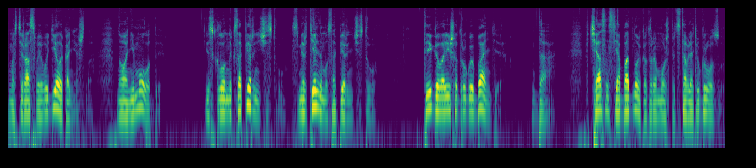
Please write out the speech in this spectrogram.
Мастера своего дела, конечно но они молоды и склонны к соперничеству, смертельному соперничеству. Ты говоришь о другой банде. Да. В частности, об одной, которая может представлять угрозу.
